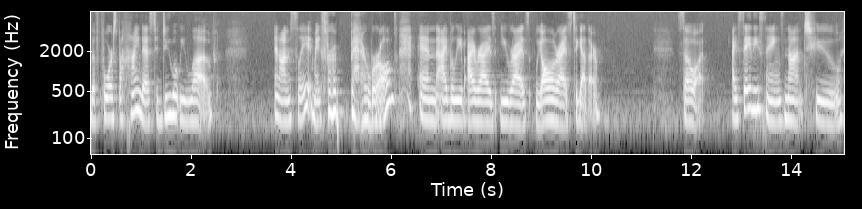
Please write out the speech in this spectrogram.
the force behind us to do what we love. And honestly, it makes for a better world. And I believe I rise, you rise, we all rise together. So I say these things not to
